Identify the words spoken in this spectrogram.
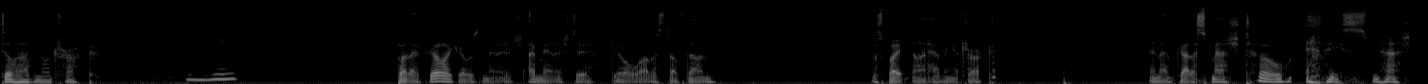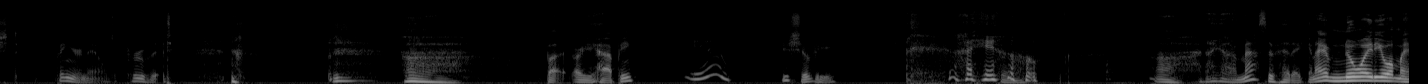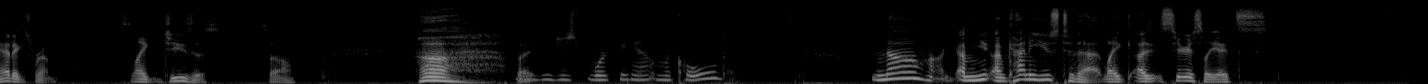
still have no truck, Mm-hmm. but I feel like I was managed. I managed to get a lot of stuff done, despite not having a truck. And I've got a smashed toe and a smashed fingernail to prove it. but are you happy? Yeah, You should be. I am. So- Ah, and I got a massive headache, and I have no idea what my headache's from. It's like Jesus. So, but Maybe just working out in the cold. no, I'm I'm kind of used to that. Like, I seriously, it's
